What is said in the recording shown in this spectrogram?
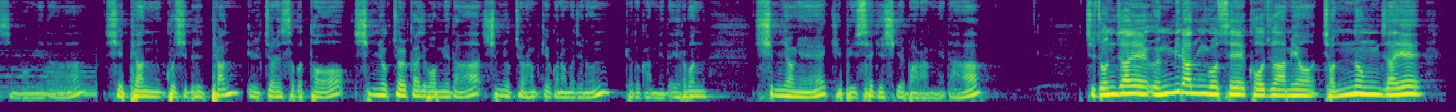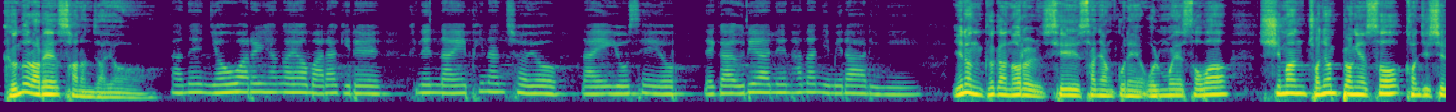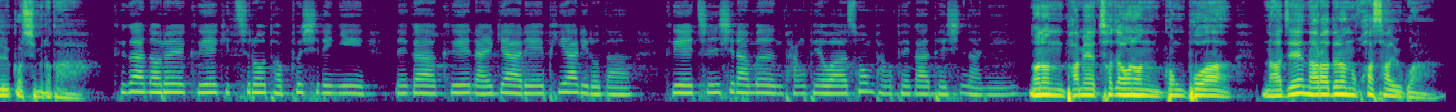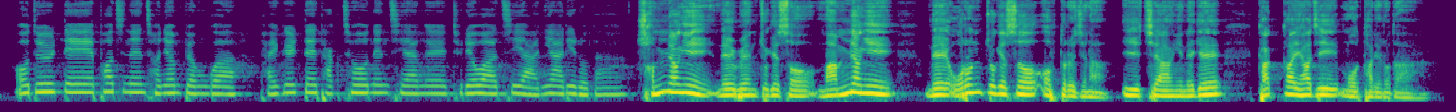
말씀 봅니다. 시편 91편 1절에서부터 16절까지 봅니다. 16절 함께 고 나머지는 교독합니다. 여러분 심령에 깊이 새기시기 바랍니다. 지존자의 은밀한 곳에 거주하며 전능자의 그늘 아래 사는 자여 나는 여호와를 향하여 말하기를 그는 나의 피난처요 나의 요새요 내가 의뢰하는 하나님이라 하리니 이는 그가 너를 새 사냥꾼의 올무에서와 심한 전염병에서 건지실 것이미로다. 그가 너를 그의 기치로 덮으시리니 내가 그의 날개 아래에 피하리로다. 그의 진실함은 방패와 손방패가 대신하니. 너는 밤에 찾아오는 공포와 낮에 날아드는 화살과 어두울 때에 퍼지는 전염병과 밝을 때 닥쳐오는 재앙을 두려워하지 아니하리로다. 천명이 내 왼쪽에서 만명이 내 오른쪽에서 엎드러지나 이 재앙이 내게 가까이 하지 못하리로다.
